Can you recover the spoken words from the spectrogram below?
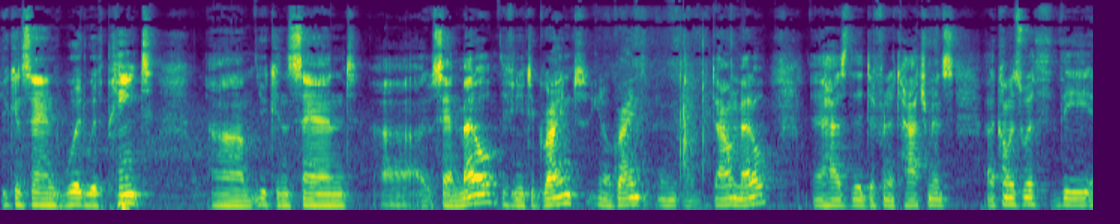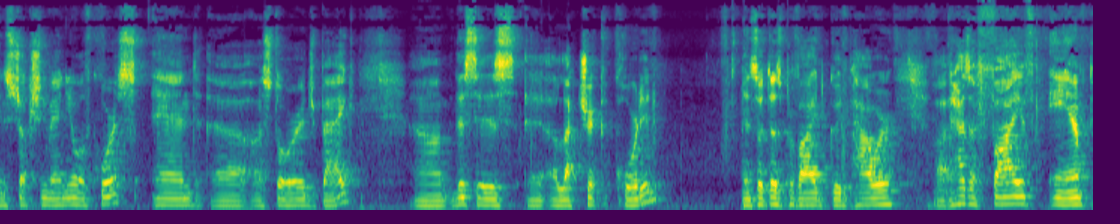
you can sand wood with paint, um, you can sand uh, sand metal if you need to grind, you know, grind and, down metal. It has the different attachments. Uh, comes with the instruction manual, of course, and uh, a storage bag. Um, this is uh, electric corded, and so it does provide good power. Uh, it has a 5 amp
